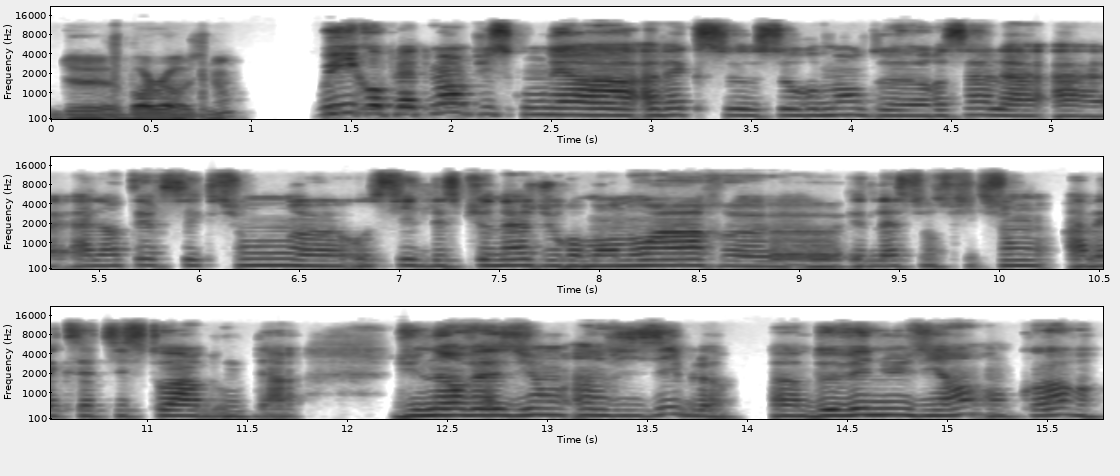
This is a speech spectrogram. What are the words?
de Burroughs, non? Oui, complètement, puisqu'on est avec ce, roman de Russell à, l'intersection euh, aussi de l'espionnage, du roman noir euh, et de la science-fiction avec cette histoire d'une invasion invisible de Vénusien encore,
